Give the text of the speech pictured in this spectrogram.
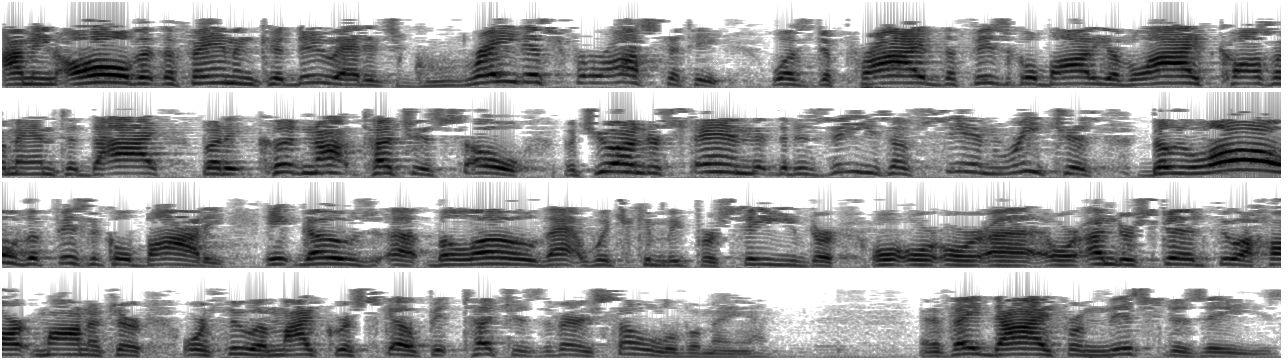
I mean, all that the famine could do at its greatest ferocity was deprive the physical body of life, cause a man to die, but it could not touch his soul. But you understand that the disease of sin reaches below the physical body. It goes uh, below that which can be perceived or, or, or, or, uh, or understood through a heart monitor or through a microscope. It touches the very soul of a man. And if they die from this disease,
